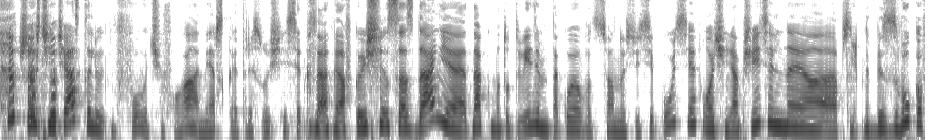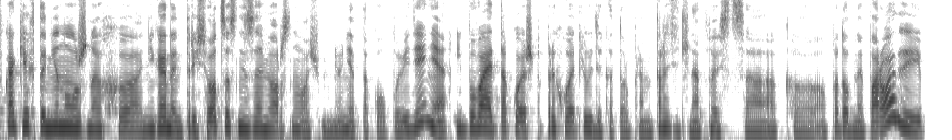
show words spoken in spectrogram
Что очень часто люди, фу, Чихуа, мерзко мерзкое, трясущееся, гавкающее создание. Однако мы тут видим такое вот все на сюси-пуси, очень общительное, абсолютно без звуков каких-то ненужных, э, никогда не трясется с не замерз. Ну, в общем, у него нет такого поведения. И бывает такое, что приходят люди, которые прям отразительно относятся к подобной породе, и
